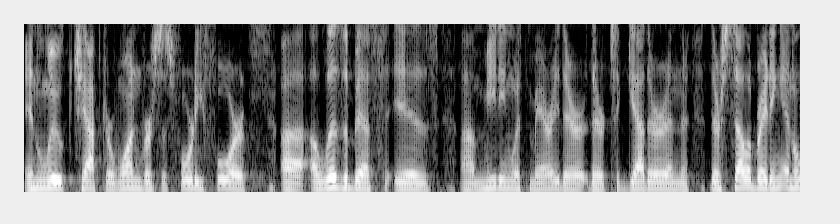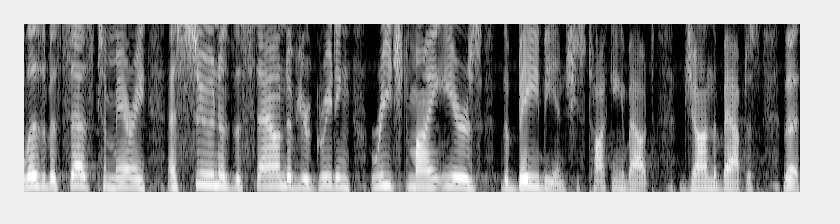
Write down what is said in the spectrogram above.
in Luke chapter 1, verses 44, uh, Elizabeth is uh, meeting with Mary. They're, they're together and they're celebrating. And Elizabeth says to Mary, As soon as the sound of your greeting reached my ears, the baby, and she's talking about John the Baptist, the,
